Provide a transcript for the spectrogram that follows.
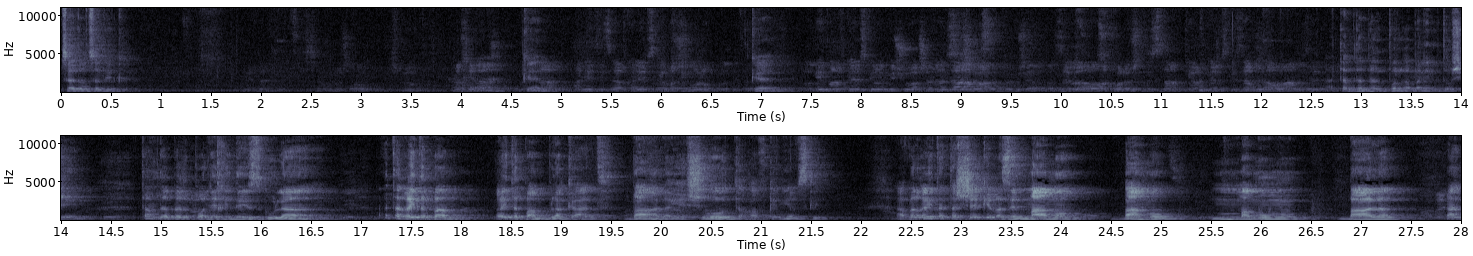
בסדר צדיק? כן. כן. אם הרב קניבסקי אומר מישהו השנה זה אבא, זה לא יכול להיות שזה סתם, כי הרב קניבסקי זה עמוד העולם. זה- אתה מדבר פה על רבנים קדושים. אתה מדבר פה על יחידי סגולה. אתה ראית פעם, ראית פעם פלקט בעל הישועות, הרב קניבסקי? אבל ראית את השקר הזה, ממו, במו, ממומו, בעלה. אה?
